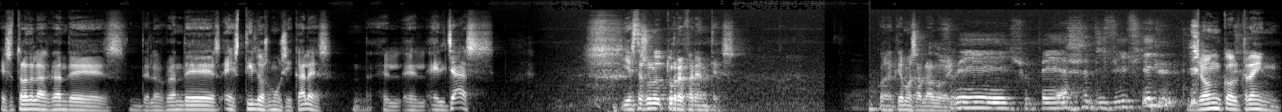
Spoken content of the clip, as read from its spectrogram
Es otro de, las grandes, de los grandes estilos musicales, el, el- el jazz. Y este es uno de tus referentes, con el que hemos hablado hoy. Fue súper difícil. John Coltrane.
